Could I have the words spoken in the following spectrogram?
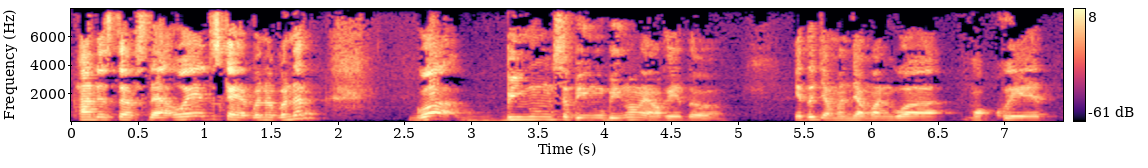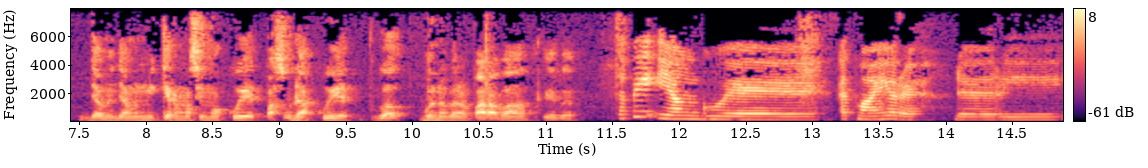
100 steps that way terus kayak bener-bener gue bingung sebingung-bingung ya waktu itu. Itu zaman-zaman gue mau quit, zaman-zaman mikir masih mau quit, pas udah quit, gue bener-bener parah banget gitu. Tapi yang gue admire ya dari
